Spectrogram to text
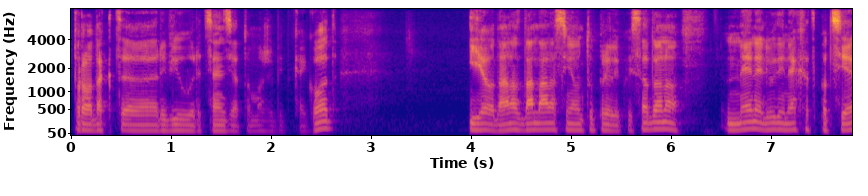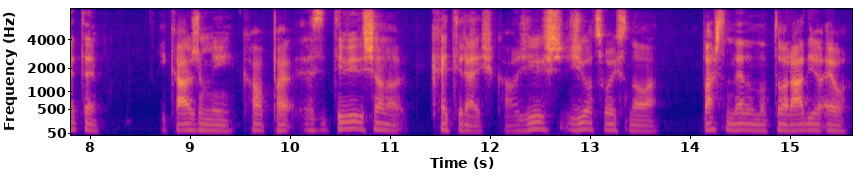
product uh, review, recenzija, to može biti kaj god. I evo, danas, dan danas imam tu priliku. I sad ono, mene ljudi nekad podsjete i kažu mi, kao, pa ti vidiš ono, kaj ti radiš, kao, živiš život svojih snova. Baš sam nedavno to radio, evo,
